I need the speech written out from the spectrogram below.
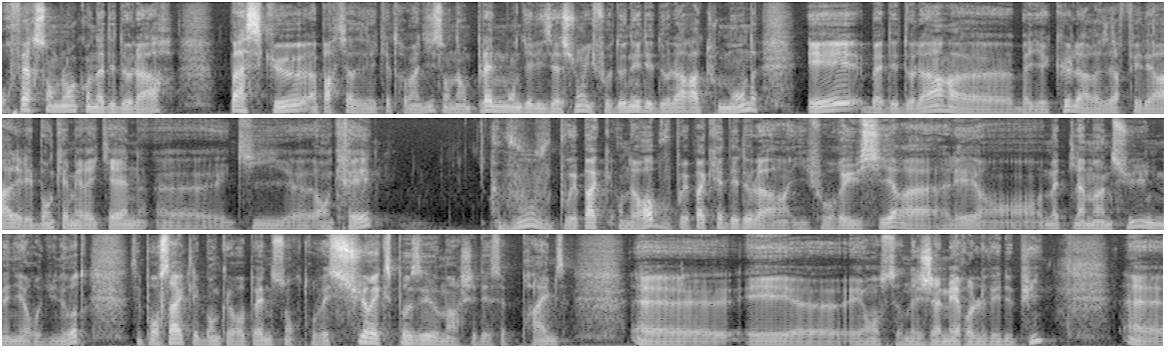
pour faire semblant qu'on a des dollars, parce que à partir des années 90, on est en pleine mondialisation, il faut donner des dollars à tout le monde, et bah, des dollars, euh, bah, il n'y a que la Réserve fédérale et les banques américaines euh, qui euh, en créent. Vous, vous pouvez pas, en Europe, vous pouvez pas créer des dollars. Hein. Il faut réussir à aller en mettre la main dessus d'une manière ou d'une autre. C'est pour ça que les banques européennes sont retrouvées surexposées au marché des subprimes et, et, on s'en est jamais relevé depuis. Euh,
